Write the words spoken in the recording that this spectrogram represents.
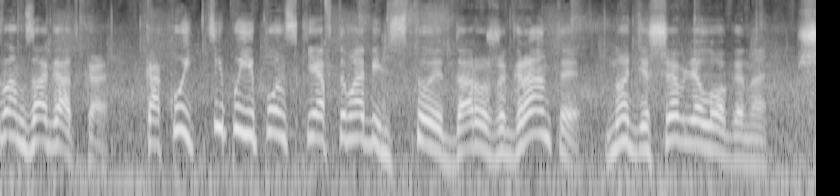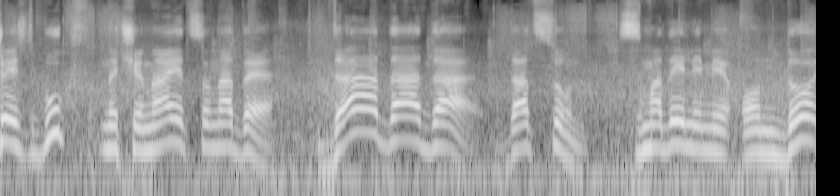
вам загадка. Какой типа японский автомобиль стоит дороже Гранты, но дешевле Логана? Шесть букв начинается на «Д». Да-да-да, Datsun с моделями Ондо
